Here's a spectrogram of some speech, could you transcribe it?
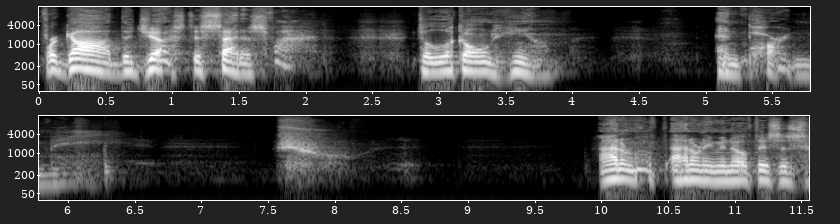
For God, the just, is satisfied to look on him and pardon me. I don't know. If, I don't even know if this is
